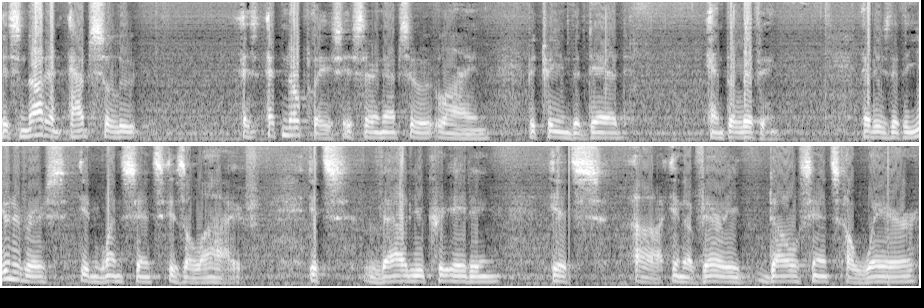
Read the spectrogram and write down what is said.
it's not an absolute, as, at no place is there an absolute line between the dead and the living. That is, that the universe, in one sense, is alive. It's value creating, it's, uh, in a very dull sense, aware.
